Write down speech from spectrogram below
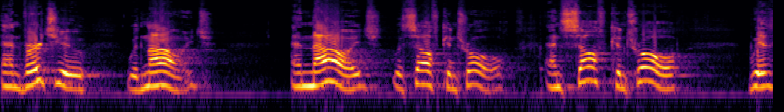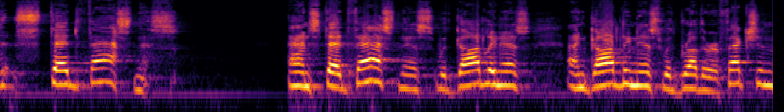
and virtue with knowledge, and knowledge with self control, and self control with steadfastness, and steadfastness with godliness, and godliness with brother affection,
